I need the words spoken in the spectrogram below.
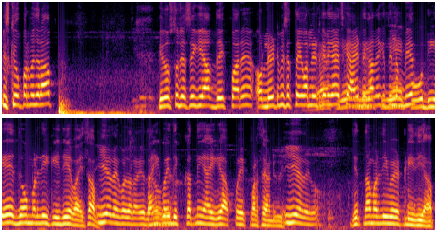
इसके ऊपर में जरा आप। ये दोस्तों जैसे कि आप देख पा रहे हैं और लेट भी सकते हैं एक बार लेट के दिखाएँ इसकी हाइट दिखा दे कितनी लंबी है। कूदिए जो मर्ज़ी कीजिए भाई साहब। ये देखो जरा ये कहीं कोई दिक्कत नहीं आएगी आपको एक परसेंट भी। ये देखो। जितना मर्ज़ी वेट लीजिए आप।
